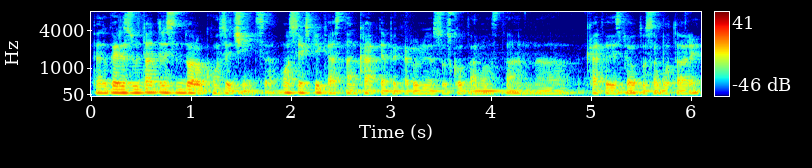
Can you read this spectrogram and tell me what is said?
Pentru că rezultatele sunt doar o consecință. O să explic asta în cartea pe care urmează să o scot anul ăsta, în uh, cartea despre autosabotare.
